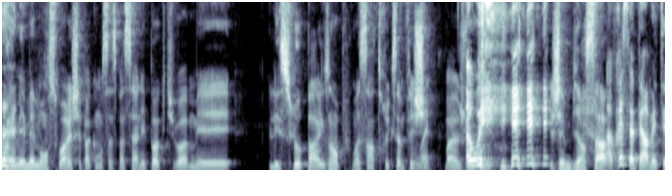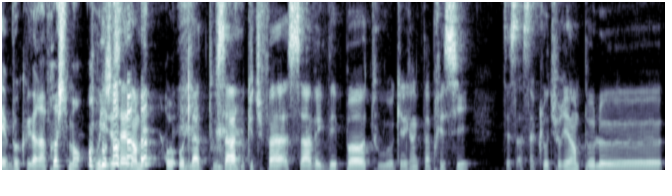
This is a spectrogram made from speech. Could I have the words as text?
ouais, mais même en soirée, je sais pas comment ça se passait à l'époque, tu vois, mais les slow par exemple, moi c'est un truc, ça me fait chier. Ouais. Bah, Ah oui J'aime bien ça. Après, ça permettait beaucoup de rapprochements. Oui, je sais, non, mais au- au-delà de tout ça, que tu fasses ça avec des potes ou quelqu'un que tu apprécies, tu sais, ça, ça clôturait un peu le.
